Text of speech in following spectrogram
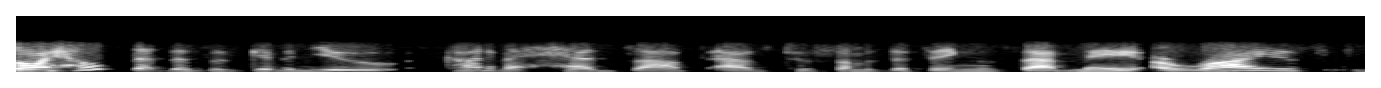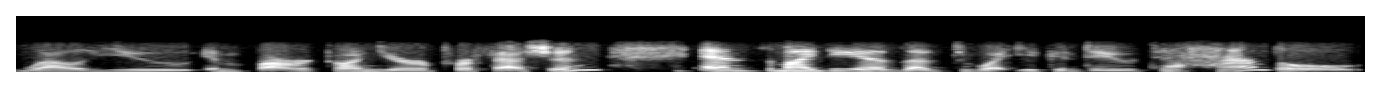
So I hope that this has given you kind of a heads up as to some of the things that may arise while you embark on your profession and some ideas as to what you can do to handle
